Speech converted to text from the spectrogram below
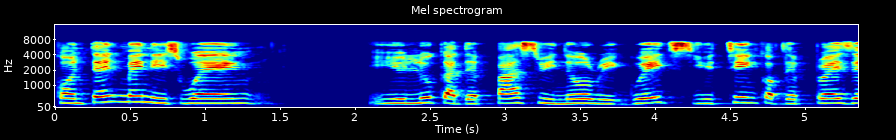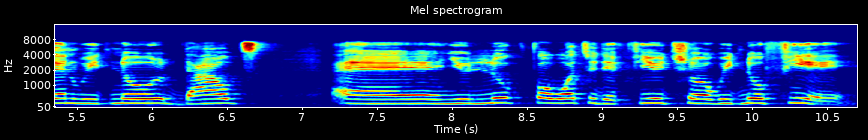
contentment is when you look at the past with no regrets, you think of the present with no doubts, and you look forward to the future with no fear.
